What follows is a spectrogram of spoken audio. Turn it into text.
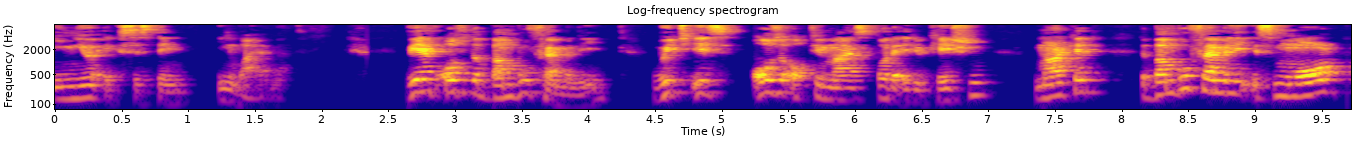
in your existing environment. We have also the Bamboo family, which is also optimized for the education market. The Bamboo family is more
